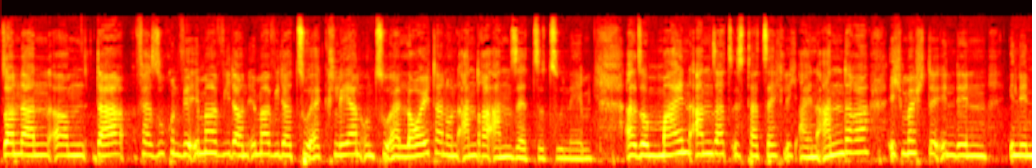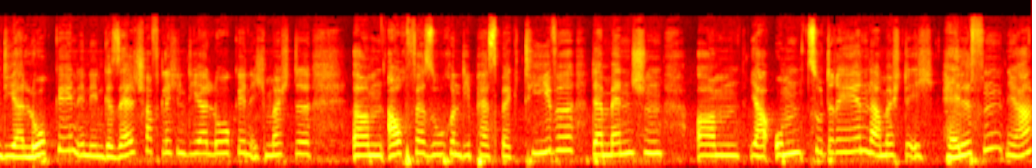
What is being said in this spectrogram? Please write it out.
sondern ähm, da versuchen wir immer wieder und immer wieder zu erklären und zu erläutern und andere Ansätze zu nehmen. Also mein Ansatz ist tatsächlich ein anderer. Ich möchte in den, in den Dialog gehen, in den gesellschaftlichen Dialog gehen. Ich möchte ähm, auch versuchen, die Perspektive der Menschen ähm, ja umzudrehen. Da möchte ich helfen. Ja,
